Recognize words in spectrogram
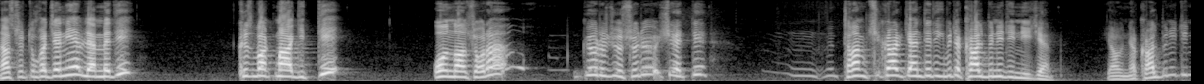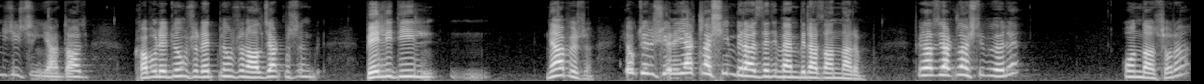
Nasrettin Hoca niye evlenmedi? Kız bakmaya gitti. Ondan sonra görücü usulü şey etti. Tam çıkarken dedi gibi de kalbini dinleyeceğim. Ya ne kalbini dinleyeceksin ya? Daha kabul ediyor musun, etmiyor musun, alacak mısın? Belli değil. Ne yapıyorsun? Yok dedi şöyle yaklaşayım biraz dedi ben biraz anlarım. Biraz yaklaştı böyle. Ondan sonra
